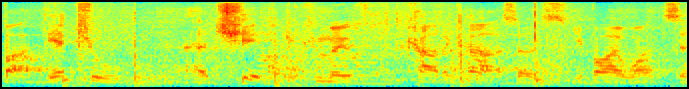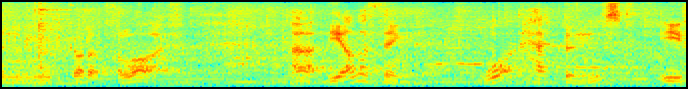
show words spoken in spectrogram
But the actual uh, chip can move car to car, so you buy once and you've got it for life. Uh, the other thing, what happens if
